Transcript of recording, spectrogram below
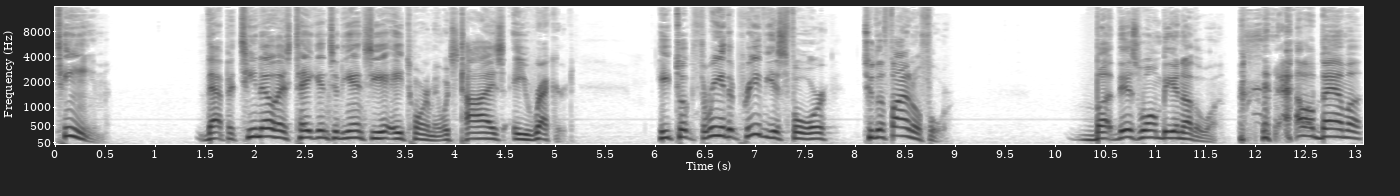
team that Pitino has taken to the NCAA tournament, which ties a record. He took three of the previous four to the final four but this won't be another one. Alabama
